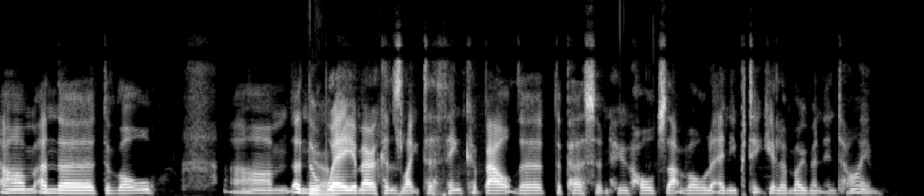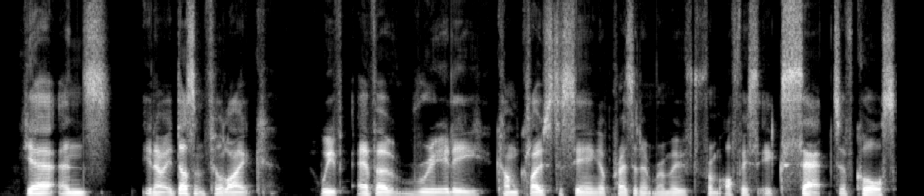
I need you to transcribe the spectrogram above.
um, and the the role um, and the Yeah. way Americans like to think about the the person who holds that role at any particular moment in time. Yeah, and you know, it doesn't feel like we've ever really come close to seeing a president removed from office, except, of course,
